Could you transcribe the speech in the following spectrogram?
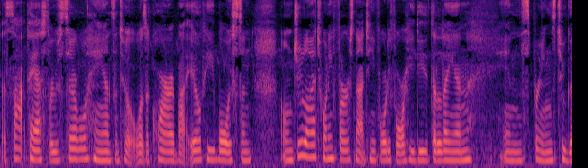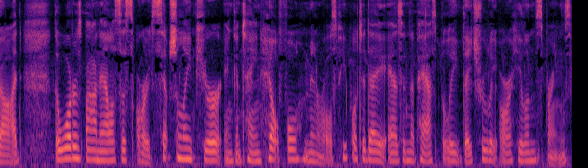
The site passed through several hands until it was acquired by L.P. Boylston. On July 21st, 1944, he deeded the land in the springs to God. The waters by analysis are exceptionally pure and contain helpful minerals. People today, as in the past, believe they truly are Healing Springs.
